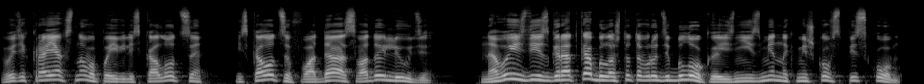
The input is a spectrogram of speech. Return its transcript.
В этих краях снова появились колодцы, из колодцев вода, а с водой люди. На выезде из городка было что-то вроде блока из неизменных мешков с песком,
